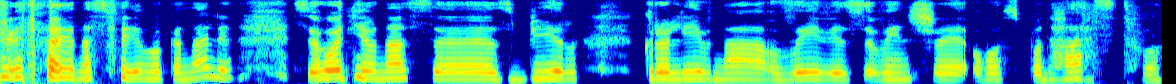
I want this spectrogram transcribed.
вітаю на своєму каналі. Сьогодні у нас е, збір кролів на вивіз в інше господарство.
